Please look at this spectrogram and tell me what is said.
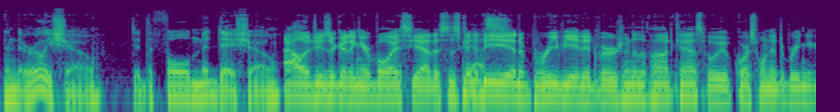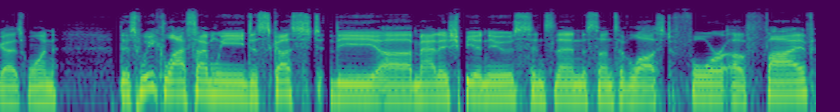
in the early show. Did the full midday show. Allergies are getting your voice. Yeah, this is going to Yes. be an abbreviated version of the podcast, but we of course wanted to bring you guys one this week. Last time we discussed the uh, Matt Ishbia news. Since then, the Suns have lost four of five.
